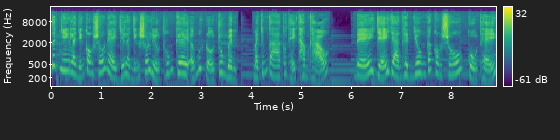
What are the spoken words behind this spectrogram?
Tất nhiên là những con số này chỉ là những số liệu thống kê ở mức độ trung bình mà chúng ta có thể tham khảo. Để dễ dàng hình dung các con số cụ thể,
